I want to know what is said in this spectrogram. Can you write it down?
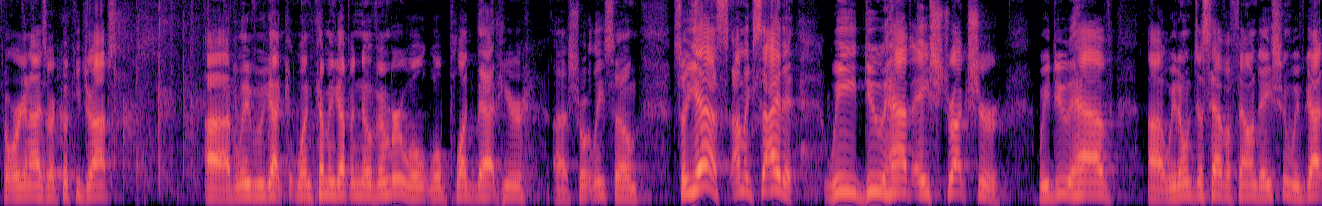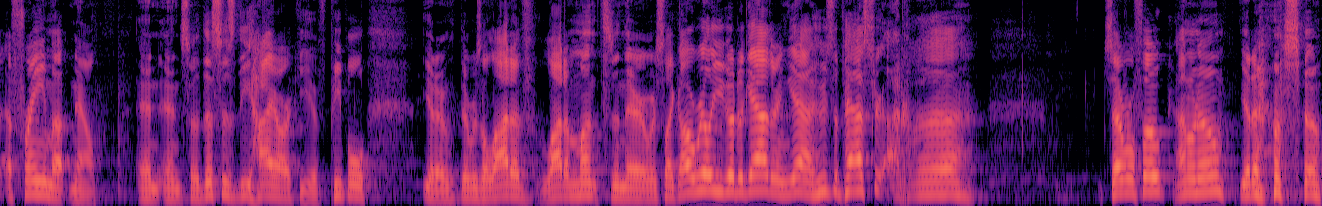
to organize our cookie drops. Uh, I believe we got one coming up in November. We'll, we'll plug that here uh, shortly. So, so, yes, I'm excited. We do have a structure. We do have, uh, we don't just have a foundation, we've got a frame up now. And, and so this is the hierarchy of people you know, there was a lot of lot of months in there. It was like, oh, really? You go to a gathering? Yeah. Who's the pastor? Uh, several folk. I don't know. You know. So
